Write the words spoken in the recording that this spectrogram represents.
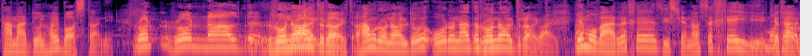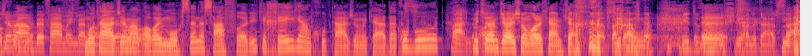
تمدن‌های باستانی. رونالد رونالد رایت هم رونالدو او رو ند رونالد رایت یه مورخ زیستشناس خیلی کتاب خوبیه. هم بفرمایید مترجم هم آقای محسن صفاری که خیلی هم خوب ترجمه کردن. خوب بود. بله. می‌تونم جای شما رو کم کم می‌دونم خیال در نه.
